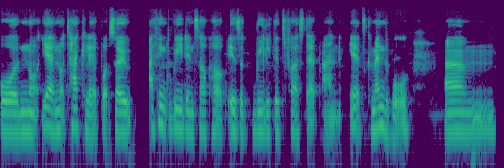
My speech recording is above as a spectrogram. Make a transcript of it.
or not yeah not tackle it. But so i think reading self-help is a really good first step and yeah it's commendable. Um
